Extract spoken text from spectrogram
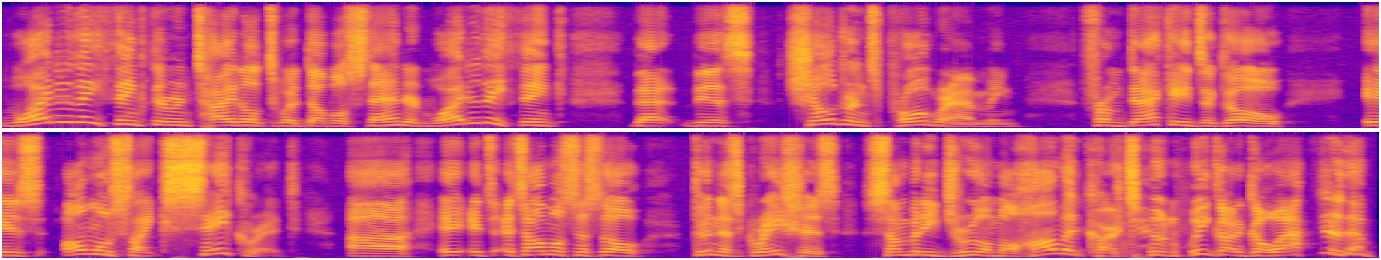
Why do they think they're entitled to a double standard? Why do they think that this children's programming from decades ago is almost like sacred? Uh, it, it's it's almost as though goodness gracious, somebody drew a Mohammed cartoon. We got to go after them.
